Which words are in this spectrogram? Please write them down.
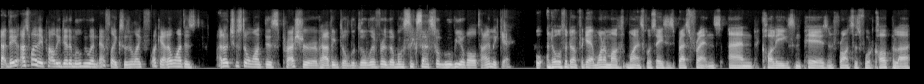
that they, that's why they probably did a movie with Netflix because they're like, fuck it, I don't want this. I don't just don't want this pressure of having to deliver the most successful movie of all time again. And also, don't forget, one of Martin Scorsese's best friends and colleagues and peers, and Francis Ford Coppola,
